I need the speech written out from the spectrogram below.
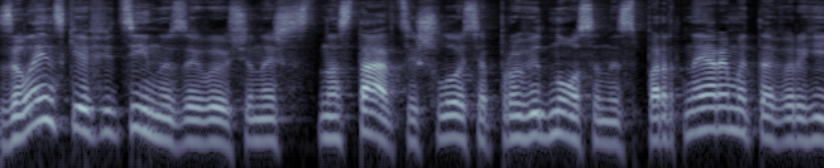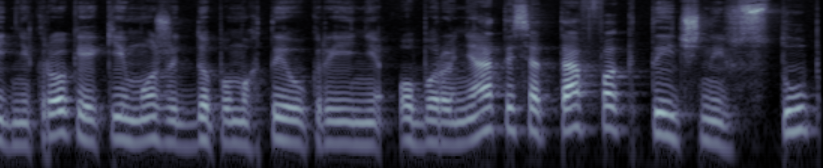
Зеленський офіційно заявив, що на ставці йшлося про відносини з партнерами та вірогідні кроки, які можуть допомогти Україні оборонятися, та фактичний вступ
